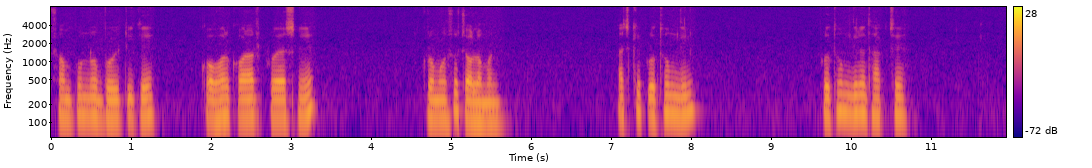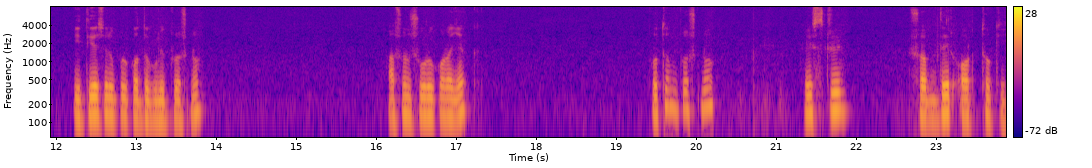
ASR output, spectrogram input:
সম্পূর্ণ বইটিকে কভার করার প্রয়াস নিয়ে ক্রমশ চলমান। আজকে প্রথম দিন। প্রথম দিনে থাকছে ইতিহাসের উপর কতগুলি প্রশ্ন। আসুন শুরু করা যাক। প্রথম প্রশ্ন, হিস্ট্রি শব্দের অর্থ কী?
